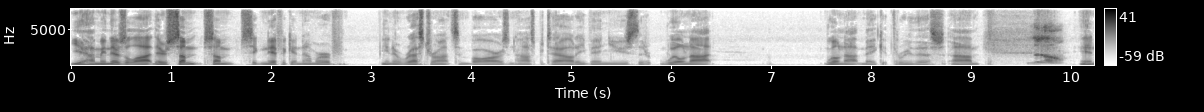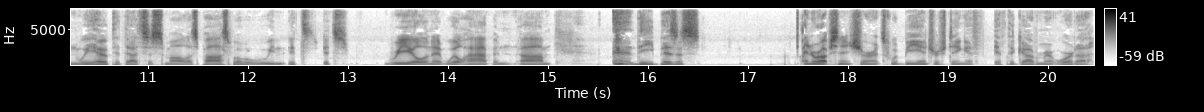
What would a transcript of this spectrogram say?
yeah i mean there's a lot there's some some significant number of you know restaurants and bars and hospitality venues that will not will not make it through this. Um, no. And we hope that that's as small as possible. But we, it's it's real and it will happen. Um, the business interruption insurance would be interesting if if the government were to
